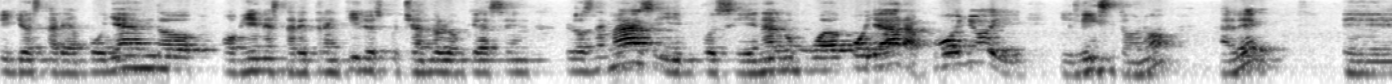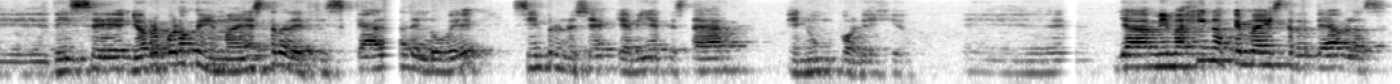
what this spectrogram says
y yo estaré apoyando o bien estaré tranquilo escuchando lo que hacen los demás y pues si en algo puedo apoyar, apoyo y, listo, ¿no? ¿Vale? Eh, dice, yo recuerdo que mi maestra de fiscal del UB siempre nos decía que había que estar en un colegio. Eh, ya me imagino qué maestra te hablas.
